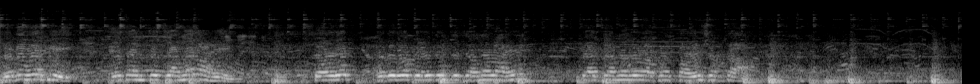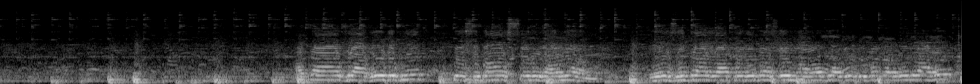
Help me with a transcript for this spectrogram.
फोटोग्राफी हे त्यांचं चॅनल आहे. सौरभ फोटोग्राफी हे त्यांचं चॅनल आहे. त्या चॅनलवर आपण पाहू शकता. आता जे आगळे टिपलेत ते सुभाष सूर्यगावलम हे सुद्धा या पिढीपासून नावाचे आगळे टिपत आलेले आहेत.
